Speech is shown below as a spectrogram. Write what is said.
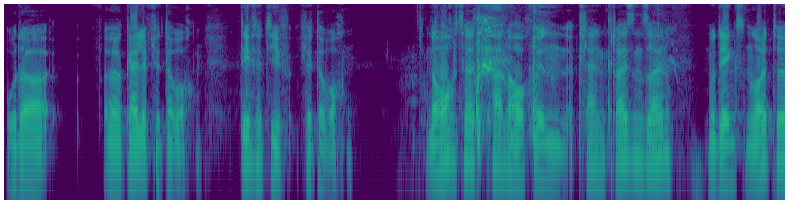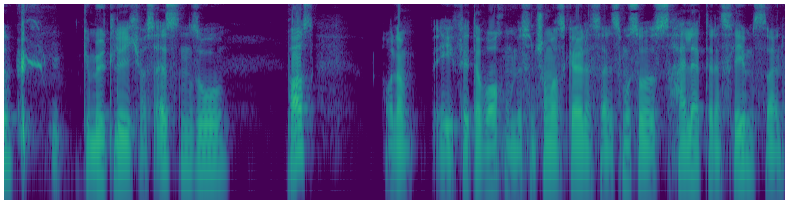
oder äh, geile Flitterwochen. Definitiv Flitterwochen. Eine Hochzeit kann auch in kleinen Kreisen sein, nur die engsten Leute, gemütlich was essen, so, passt. Und dann, ey, Flitterwochen müssen schon was Geiles sein. Es muss so das Highlight deines Lebens sein.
